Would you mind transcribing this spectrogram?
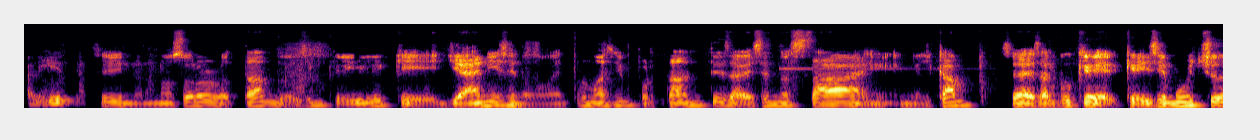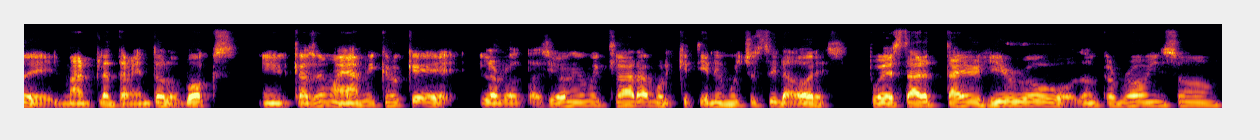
al hit. Sí, no, no solo rotando, es increíble que Giannis en los momentos más importantes a veces no estaba en, en el campo. O sea, es algo que, que, dice mucho del mal planteamiento de los Bucks. En el caso de Miami, creo que la rotación es muy clara porque tiene muchos tiradores. Puede estar Tyler Hero o Duncan Robinson,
